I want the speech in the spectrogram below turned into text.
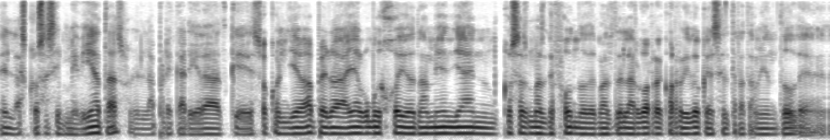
en las cosas inmediatas, en la precariedad que eso conlleva, pero hay algo muy jodido también ya en cosas más de fondo, de más de largo recorrido, que es el tratamiento de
